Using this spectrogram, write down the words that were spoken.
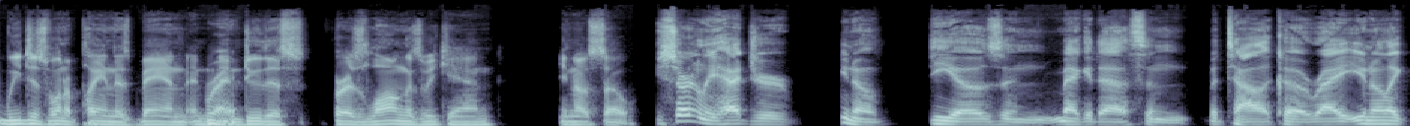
we just want to play in this band and, Right. and do this for as long as we can. You know, so you certainly had your, you know, Dios and Megadeth and Metallica, right? You know, like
